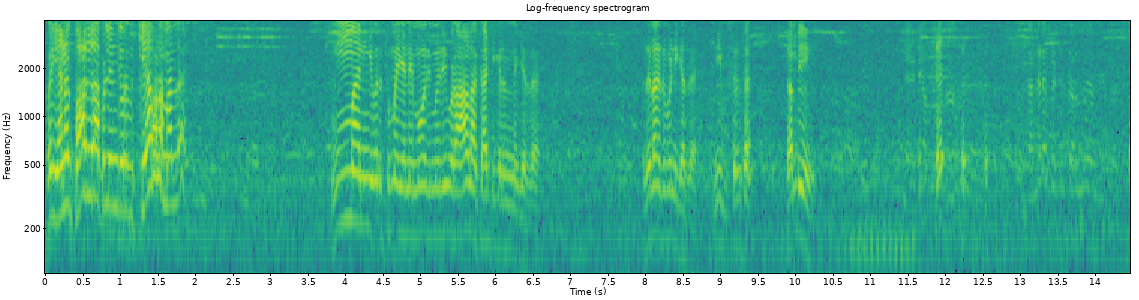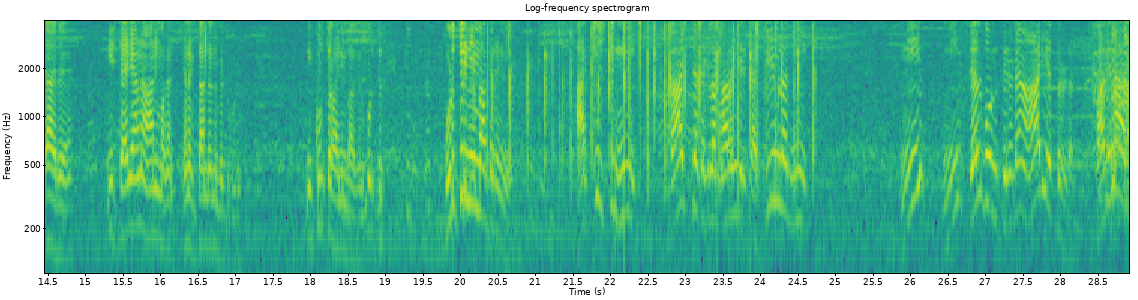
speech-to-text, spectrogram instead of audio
எனக்கு பாதுகாப்பு இல்லைன்னு சொல்றது கேவலம் அல்ல சும்மா நீங்க ஒரு சும்மா என்னை மோதி மோதி ஒரு ஆளா காட்டிக்கிறேன்னு நினைக்காத. இதெல்லாம் இது பண்ணிக்காத. நீ தம்பி. யாரு? நீ சரியான ஆண்மகன் எனக்கு தண்டனை பெற்று கொடு. நீ கொடுத்துரு நீ பார்க்கணும் கொடுத்துரு. கொடுத்துரு நீ பார்க்குற நீ. அக்யூஸ்ட் நீ காட்சி சட்டைக்கெல்லாம் மறைஞ்சிருக்கா கிரிமினல் நீ. நீ நீ செல்போன் திருடன் ஆடியோ திருட. பதினாலு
